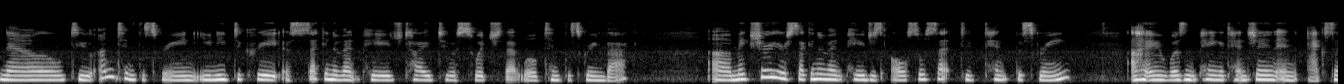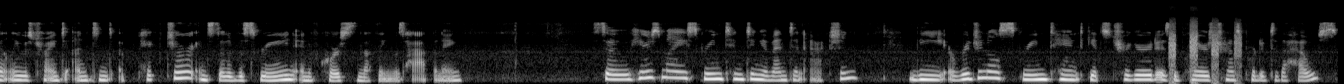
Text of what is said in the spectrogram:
Now, to untint the screen, you need to create a second event page tied to a switch that will tint the screen back. Uh, make sure your second event page is also set to tint the screen. I wasn't paying attention and accidentally was trying to untint a picture instead of the screen, and of course nothing was happening. So here's my screen tinting event in action. The original screen tint gets triggered as the player is transported to the house.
